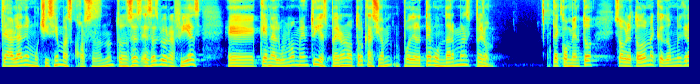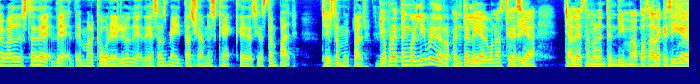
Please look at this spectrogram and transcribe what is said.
te habla de muchísimas cosas, ¿no? Entonces, esas biografías eh, que en algún momento y espero en otra ocasión poderte abundar más, pero te comento, sobre todo me quedó muy grabado este de, de, Marco Aurelio, de, esas meditaciones que, que decías tan padre. Sí. Está muy padre. Yo por ahí tengo el libro y de repente leí algunas que decía, chale, esta no la entendí, me va a pasar a la que sigue.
